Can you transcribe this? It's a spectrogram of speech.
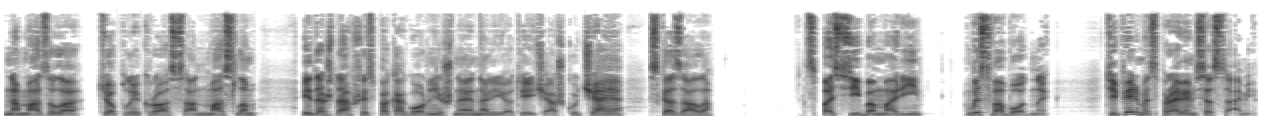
намазала теплый круассан маслом и, дождавшись, пока горничная нальет ей чашку чая, сказала, «Спасибо, Мари, вы свободны. Теперь мы справимся сами».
